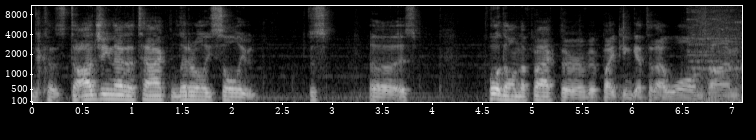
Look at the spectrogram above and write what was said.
Because dodging that attack literally solely just uh, is put on the factor of if I can get to that wall in time.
